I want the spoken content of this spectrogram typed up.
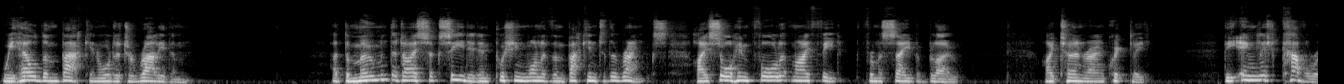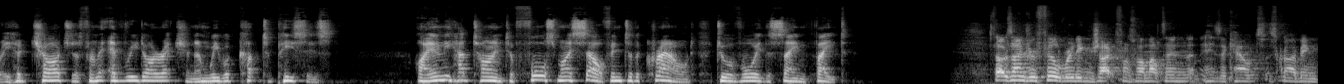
We held them back in order to rally them. At the moment that I succeeded in pushing one of them back into the ranks, I saw him fall at my feet from a sabre blow. I turned round quickly. The English cavalry had charged us from every direction, and we were cut to pieces. I only had time to force myself into the crowd to avoid the same fate. So that was Andrew Field reading Jacques Francois Martin, his account describing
